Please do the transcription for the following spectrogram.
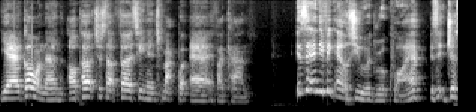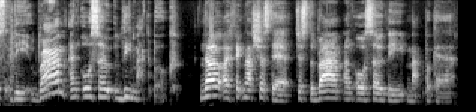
Yeah, go on then. I'll purchase that 13-inch MacBook Air if I can. Is there anything else you would require? Is it just the RAM and also the MacBook? No, I think that's just it. Just the RAM and also the MacBook Air.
